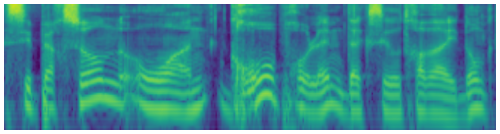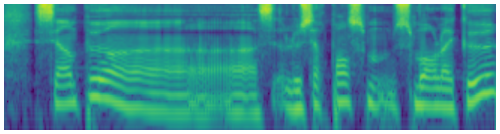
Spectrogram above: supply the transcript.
ces personnes ont un gros problème d'accès au travail. Donc c'est un peu le serpent se mord la queue.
